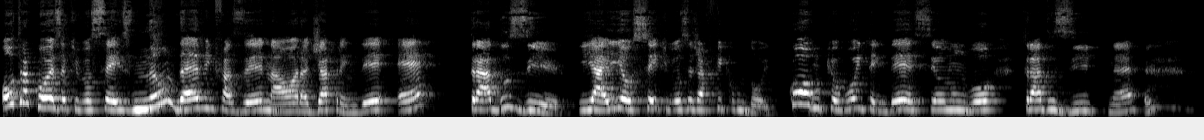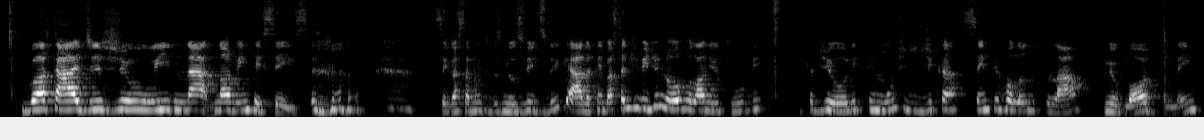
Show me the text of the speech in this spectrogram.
Outra coisa que vocês não devem fazer na hora de aprender é traduzir. E aí eu sei que vocês já ficam doidos. Como que eu vou entender se eu não vou traduzir, né? Boa tarde, Juína96. Você gosta muito dos meus vídeos? Obrigada. Tem bastante vídeo novo lá no YouTube. Fica de olho que tem um monte de dica sempre rolando por lá. Meu blog também.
